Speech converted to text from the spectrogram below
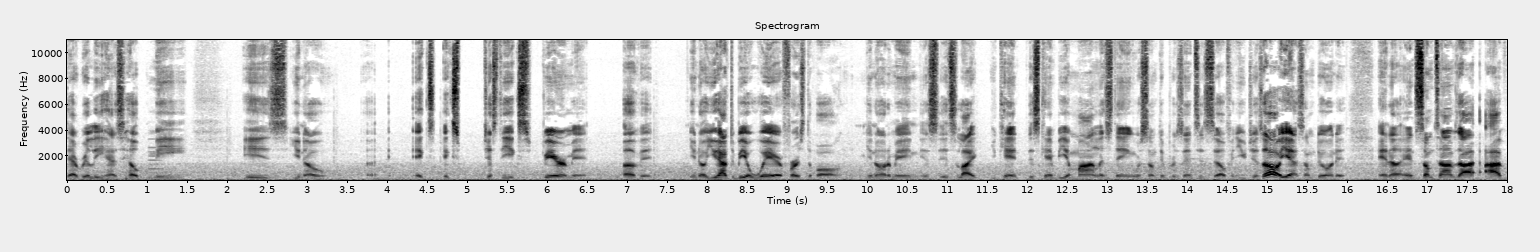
that really has helped me is, you know, uh, ex, ex, just the experiment of it. You know, you have to be aware first of all. You know what I mean? It's it's like you can't. This can't be a mindless thing where something presents itself and you just, oh yes, I'm doing it. And uh, and sometimes I I've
